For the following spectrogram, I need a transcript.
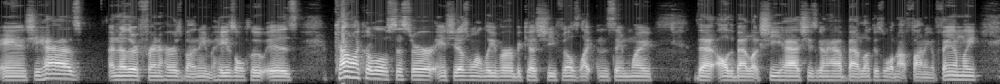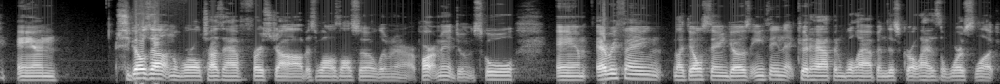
and she has another friend of hers by the name of Hazel, who is kind of like her little sister, and she doesn't want to leave her because she feels like in the same way that all the bad luck she has, she's going to have bad luck as well, not finding a family. And she goes out in the world, tries to have her first job, as well as also living in her apartment, doing school. And everything, like the old saying goes, anything that could happen will happen. This girl has the worst luck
